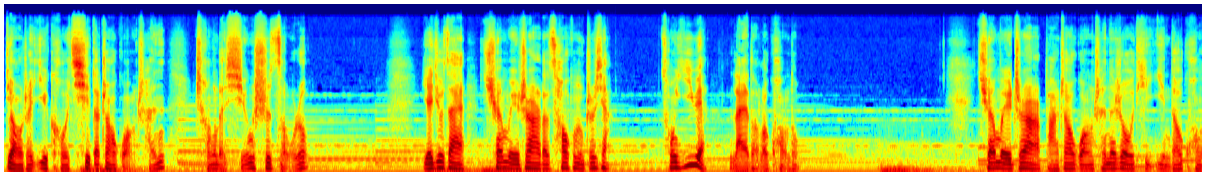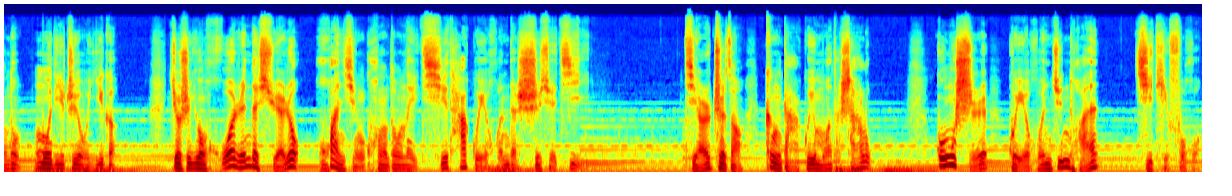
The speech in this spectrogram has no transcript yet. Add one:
吊着一口气的赵广臣成了行尸走肉，也就在全伟之二的操控之下，从医院来到了矿洞。全伟之二把赵广臣的肉体引到矿洞，目的只有一个，就是用活人的血肉唤醒矿洞内其他鬼魂的嗜血记忆，继而制造更大规模的杀戮，攻使鬼魂军团集体复活。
